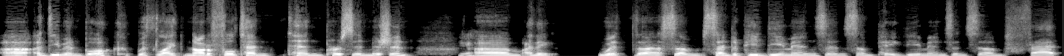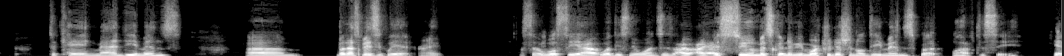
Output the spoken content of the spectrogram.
uh, a demon book with like not a full 10 10 person mission Yeah. um i think with uh, some centipede demons and some pig demons and some fat decaying man demons um but that's basically it right so Yeah. we'll see how what these new ones is i, I assume it's going to be more traditional demons but we'll have to see Yeah,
